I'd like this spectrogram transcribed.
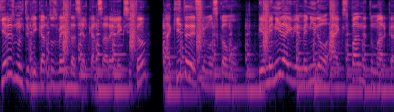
¿Quieres multiplicar tus ventas y alcanzar el éxito? Aquí te decimos cómo. Bienvenida y bienvenido a Expande tu marca,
